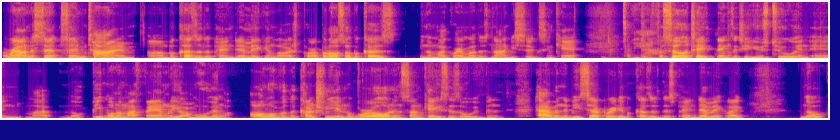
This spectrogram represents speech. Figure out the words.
around the same, same time um, because of the pandemic in large part, but also because you know my grandmother's 96 and can't yeah. facilitate things that you're used to, and and my you know, people mm-hmm. in my mm-hmm. family are moving all over the country and the world in some cases, or we've been having to be separated because of this pandemic. Like, you know,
